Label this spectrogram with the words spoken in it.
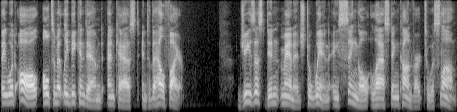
they would all ultimately be condemned and cast into the hellfire. Jesus didn't manage to win a single lasting convert to Islam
